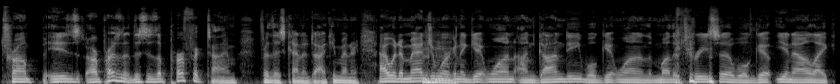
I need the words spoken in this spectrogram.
Trump is our president. This is a perfect time for this kind of documentary. I would imagine Mm-hmm. we're going to get one on Gandhi. We'll get one on the Mother Teresa. We'll get you know like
